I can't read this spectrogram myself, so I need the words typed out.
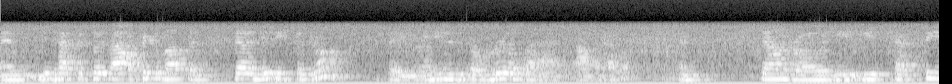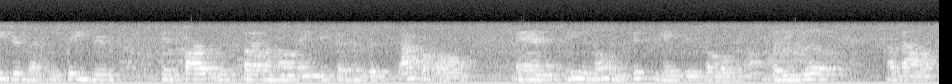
and you'd have to put them out or pick them up and then he'd be so drunk, see, and he was a real bad alcoholic. And down the road, he, he'd have seizures after seizures, his heart was failing on him because of the alcohol, and he was only fifty-eight years old, but he looked about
